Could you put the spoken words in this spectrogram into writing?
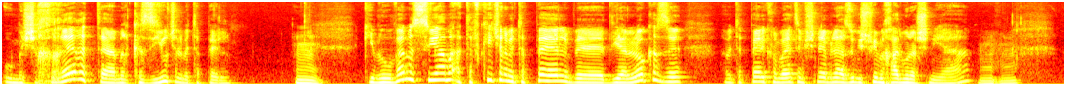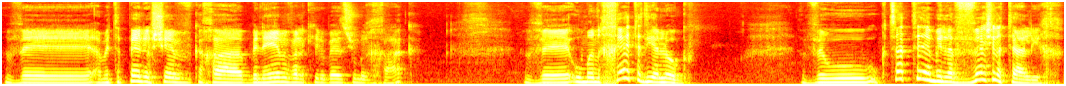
הוא משחרר את המרכזיות של המטפל. Mm. כי במובן מסוים התפקיד של המטפל בדיאלוג כזה, המטפל, כלומר בעצם שני בני הזוג יושבים אחד מול השנייה, מהמם. והמטפל יושב ככה ביניהם אבל כאילו באיזשהו מרחק, והוא מנחה את הדיאלוג, והוא הוא קצת אה, מלווה של התהליך.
